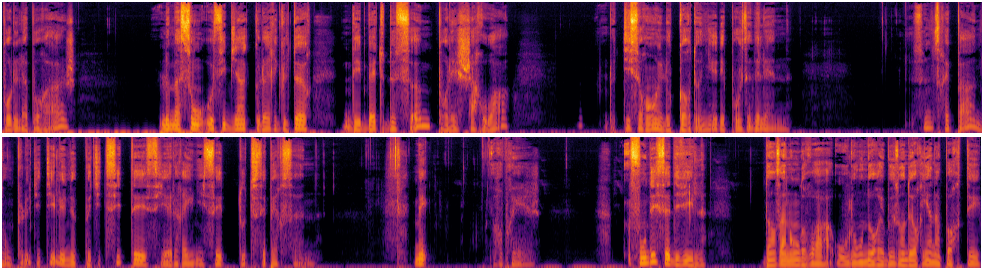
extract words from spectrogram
pour le labourage, le maçon aussi bien que l'agriculteur des bêtes de somme pour les charrois, le tisserand et le cordonnier des laines. Ce ne serait pas, non plus, dit-il, une petite cité si elle réunissait toutes ces personnes. Mais, repris-je, fonder cette ville, dans un endroit où l'on n'aurait besoin de rien importer,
